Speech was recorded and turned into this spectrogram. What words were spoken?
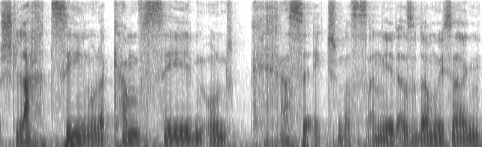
Schlachtszenen oder Kampfszenen und krasse Action, was das angeht. Also da muss ich sagen,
